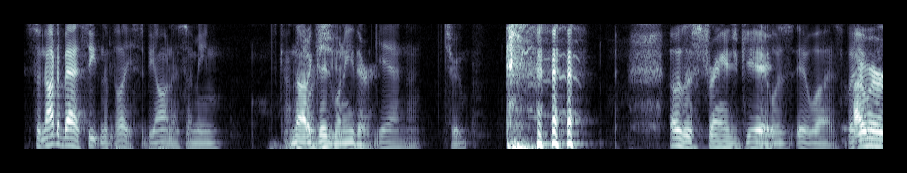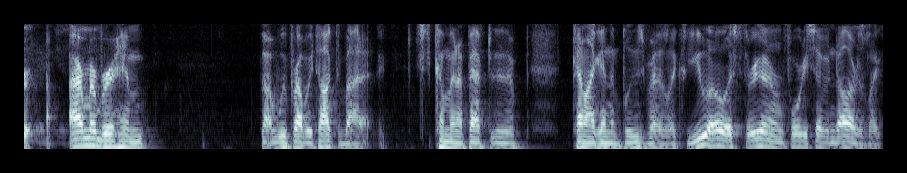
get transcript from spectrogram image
So not a bad seat in the place, to be honest. I mean, it's kind of Not a good one either. Yeah, no, true. That was a strange gig. It was. It was. But I remember. was- I remember him. We probably talked about it coming up after the kind of like in the Blues Brothers. Like you owe us three hundred and forty-seven dollars. Like,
